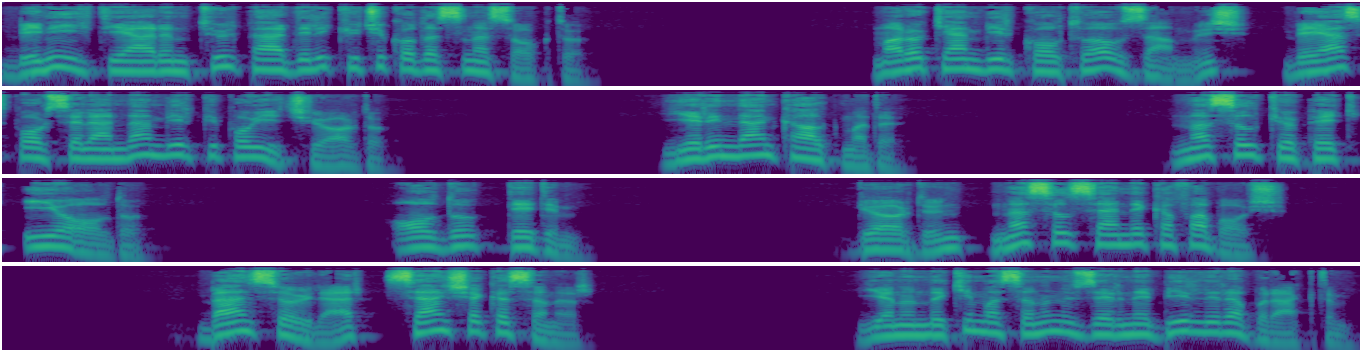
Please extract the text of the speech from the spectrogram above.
Beni ihtiyarın tül perdeli küçük odasına soktu. Maroken bir koltuğa uzanmış, beyaz porselenden bir pipoyu içiyordu. Yerinden kalkmadı. Nasıl köpek, iyi oldu. Oldu, dedim. Gördün, nasıl sende kafa boş. Ben söyler, sen şaka sanır. Yanındaki masanın üzerine bir lira bıraktım.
